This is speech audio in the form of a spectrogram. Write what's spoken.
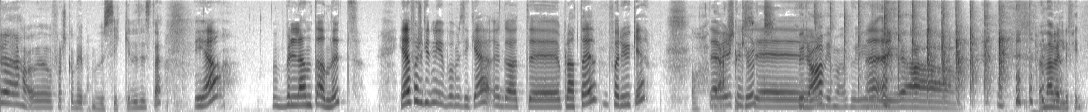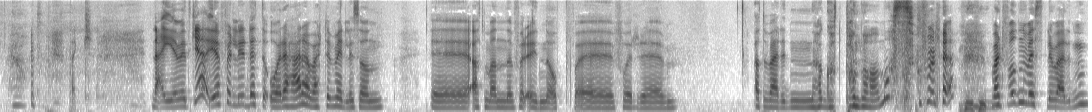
eh, har jo forska mye på musikk i det siste. Ja, blant annet. Jeg har forsket mye på musikk. jeg. Ga ut uh, plate forrige uke. Åh, Det det er er så kanskje- kult. Hurra! Vi må jo ja. Den er veldig fin. Takk. Nei, jeg vet ikke. Jeg føler dette året her har vært en veldig sånn uh, At man får øynene opp uh, for uh, at verden har gått bananas, føler jeg. I hvert fall den vestlige verden,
